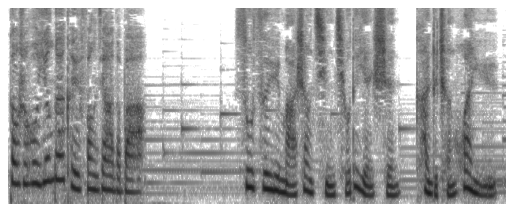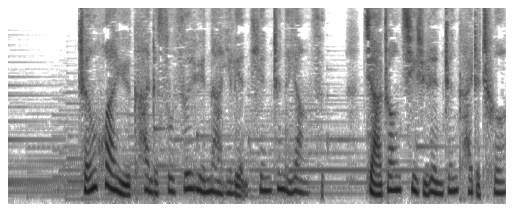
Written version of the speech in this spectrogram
到时候应该可以放假的吧？苏姿玉马上请求的眼神看着陈焕宇。陈焕宇看着苏姿玉那一脸天真的样子。假装继续认真开着车，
